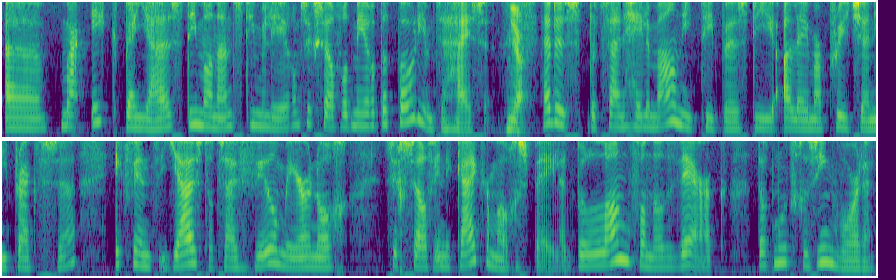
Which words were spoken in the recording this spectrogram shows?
eh, maar ik ben juist die man aan het stimuleren om zichzelf wat meer op dat podium te hijsen. Ja, dus dat zijn helemaal niet types die alleen maar preachen en niet practicen. Ik vind juist dat zij veel meer nog zichzelf in de kijker mogen spelen. Het belang van dat werk, dat moet gezien worden.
